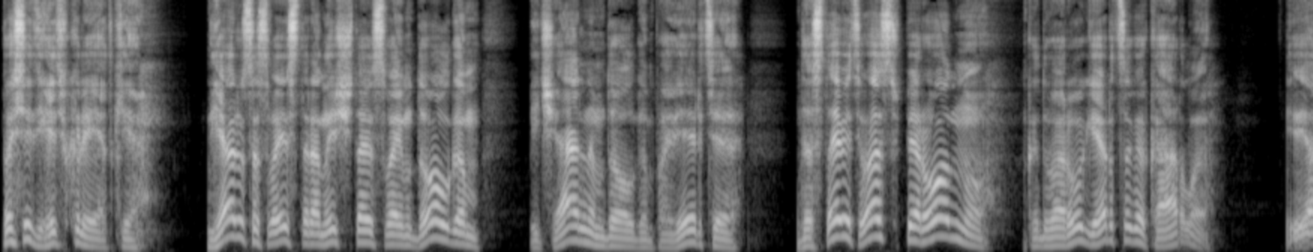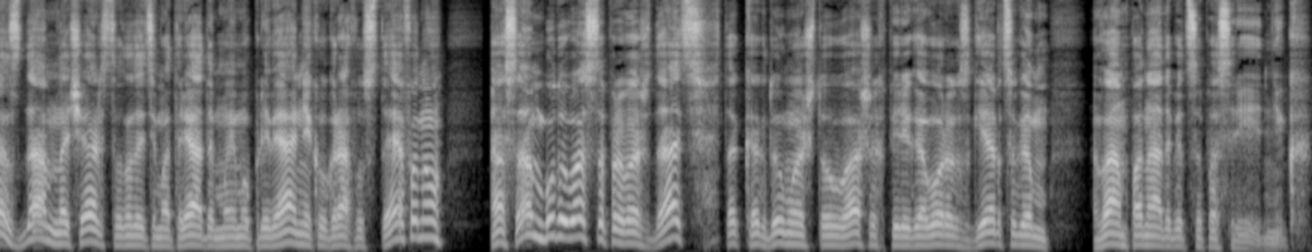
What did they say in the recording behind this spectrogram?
посидеть в клетке. Я же со своей стороны считаю своим долгом, печальным долгом, поверьте, — доставить вас в Перонну, ко двору герцога Карла. И я сдам начальство над этим отрядом моему племяннику, графу Стефану, а сам буду вас сопровождать, так как думаю, что в ваших переговорах с герцогом вам понадобится посредник.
